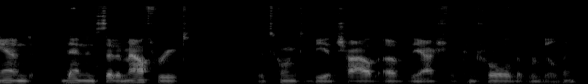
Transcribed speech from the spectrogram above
and then instead of mouth root, it's going to be a child of the actual control that we're building.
